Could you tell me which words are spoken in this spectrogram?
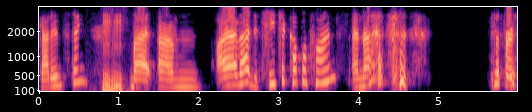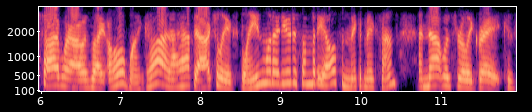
gut instinct, Mhm. but um, I've had to teach a couple times, and that's the first time where I was like, oh my god, I have to actually explain what I do to somebody else and make it make sense, and that was really great because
